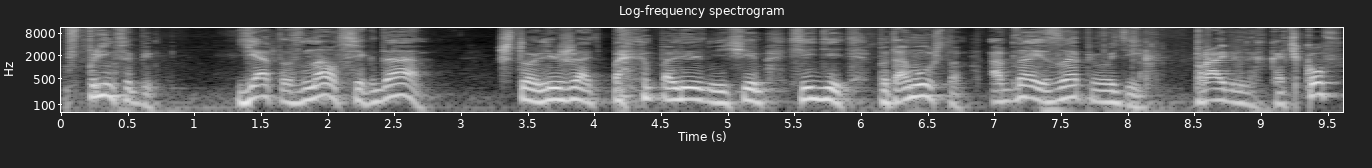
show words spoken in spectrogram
в принципе, я-то знал всегда, что лежать полезнее, чем сидеть, потому что одна из заповедей – правильных качков,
